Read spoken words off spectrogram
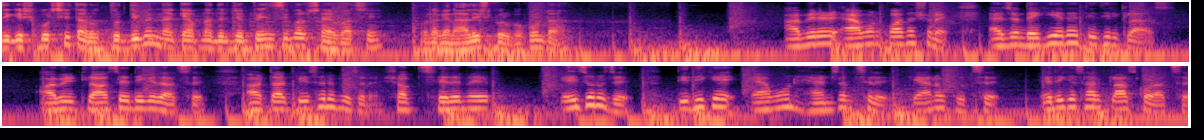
জিজ্ঞেস করছি তার উত্তর দিবেন, নাকি আপনাদের যে প্রিন্সিপাল সাহেব আছে, ওনাকে নালিশ করব, কোনটা? আবিরের এমন কথা শুনে একজন দেখিয়ে দেয় তিথির ক্লাস। আবির ক্লাসের দিকে যাচ্ছে, আর তার পিছনে পিছনে সব ছেলে মেয়ে এই জন্য যে তিথিকে এমন হ্যান্ডসাম ছেলে কেন খুঁজছে? এদিকে স্যার ক্লাস করাচ্ছে,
